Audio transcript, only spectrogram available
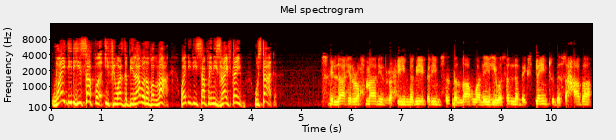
Why did he suffer if he was the beloved of Allah? Why did he suffer in his lifetime? Ustad. Bismillah ar-Rahman ar-Rahim. Nabi Kareem sallallahu alayhi wa sallam explained to the Sahaba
